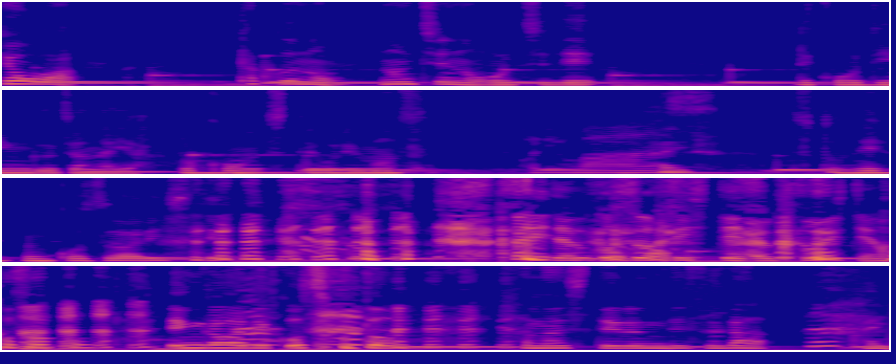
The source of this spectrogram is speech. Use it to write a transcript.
今日はタクののんちのお家でレコーディングじゃないや録音しております。おります、はい。ちょっとねうんこ座りして。二人でうんこ座りして録音してます。こそと縁側でこそと話してるんですが。はい。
